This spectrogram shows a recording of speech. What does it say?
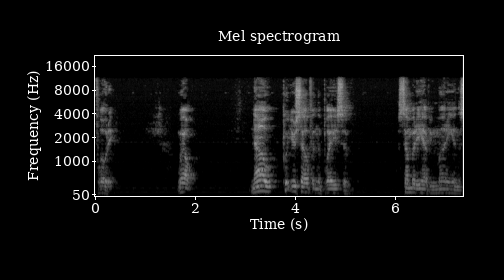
floating. Well, now put yourself in the place of somebody having money in the,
